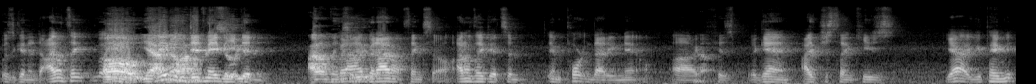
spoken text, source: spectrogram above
was gonna die. I don't think. Oh, yeah, maybe no, he did, maybe so he didn't. I don't think But so. I, but I don't think so. I don't think it's im- important that he knew. No. Again, I just think he's, yeah, you pay me,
